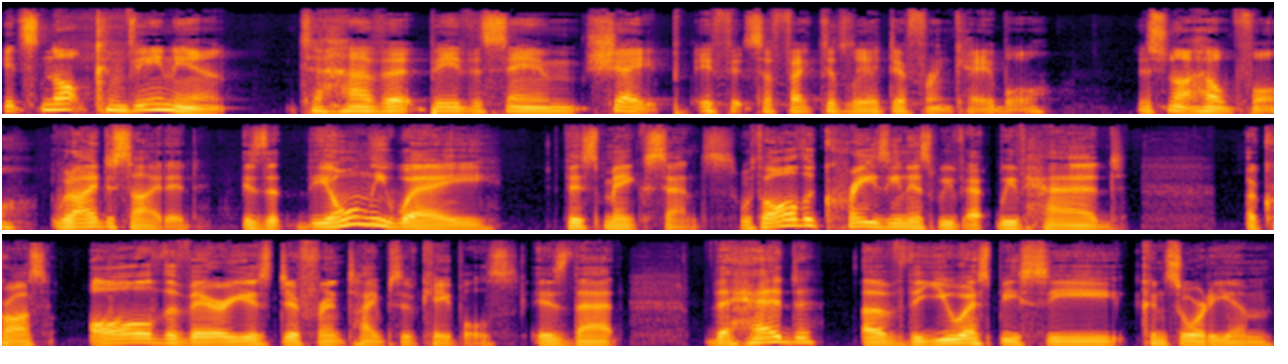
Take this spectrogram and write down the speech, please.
It's not convenient to have it be the same shape if it's effectively a different cable. It's not helpful. What I decided is that the only way this makes sense with all the craziness we've we've had across all the various different types of cables is that the head of the USB-C consortium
